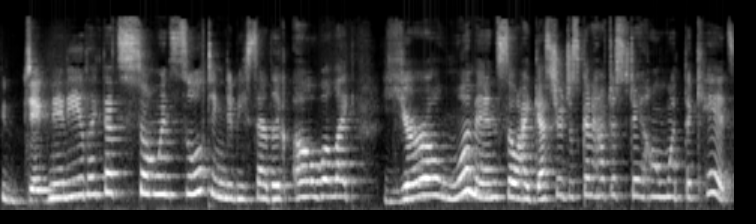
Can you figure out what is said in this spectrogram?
dignity like that's so insulting to be said like oh well like you're a woman so i guess you're just gonna have to stay home with the kids.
